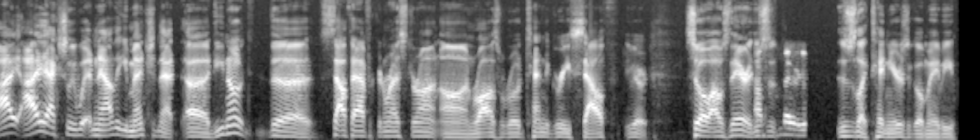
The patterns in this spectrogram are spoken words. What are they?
I, I actually went- now that you mentioned that, uh, do you know the South African restaurant on Roswell Road, ten degrees south? So I was there. This is this is like ten years ago, maybe.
